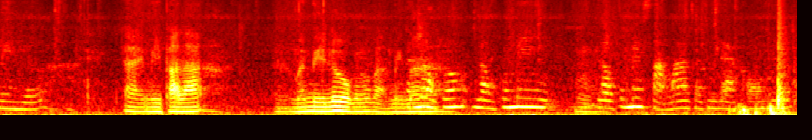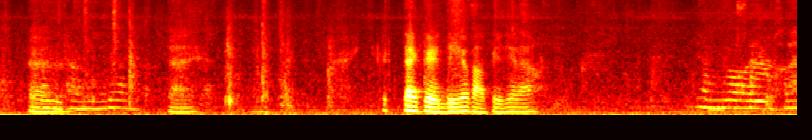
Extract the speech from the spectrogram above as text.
เรียนเยอะอะค่ะใช่มีภาระเออมันมีลูกหรือเปล่ามีแล้วมาเราก็เราก็ไม่อืมเราก็ไม่สามารถจะดูแลเขาเออเราอยู่ทางนี้ด้วยใช่ได้เกรดดีก็เปล่าปีที่แล้วยังรออยู่ค่ะ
